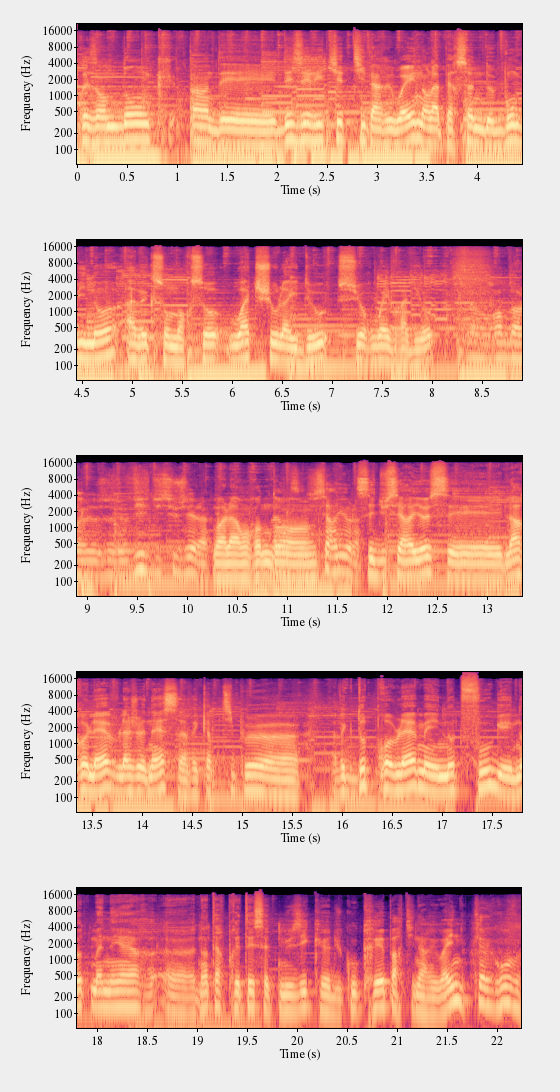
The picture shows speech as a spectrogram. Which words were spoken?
présente donc un des, des héritiers de Tinari Wayne dans la personne de Bombino avec son morceau What Should I Do sur Wave Radio. Là, on rentre dans le, le vif du sujet là. Voilà, on rentre Là, dans... C'est du sérieux là. C'est du sérieux, c'est la relève, la jeunesse, avec un petit peu, euh, avec d'autres problèmes et une autre fougue et une autre manière euh, d'interpréter cette musique euh, du coup créée par Tinari Wayne. Quel groove.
